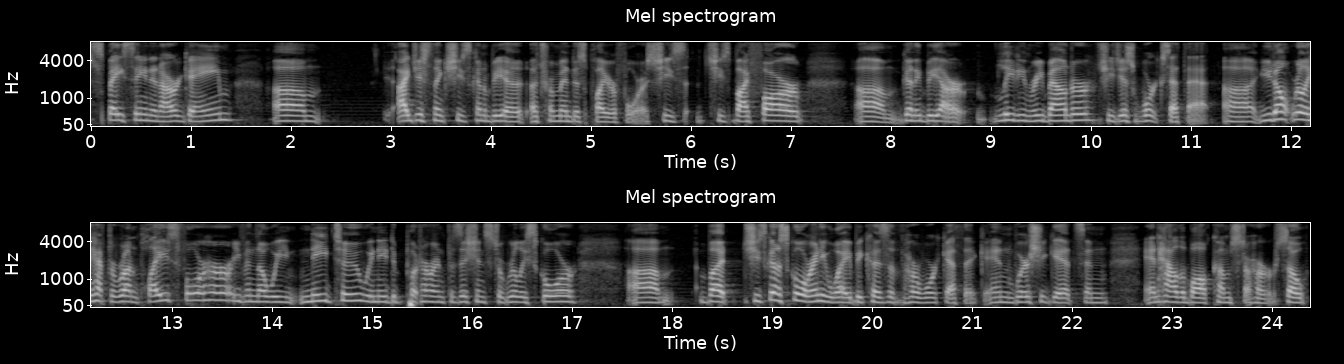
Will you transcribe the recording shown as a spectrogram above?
spacing in our game. Um, I just think she's going to be a, a, tremendous player for us. She's she's by far um, going to be our leading rebounder. She just works at that. Uh, you don't really have to run plays for her, even though we need to. We need to put her in positions to really score. Um, but she's going to score anyway because of her work ethic and where she gets and and how the ball comes to her. So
